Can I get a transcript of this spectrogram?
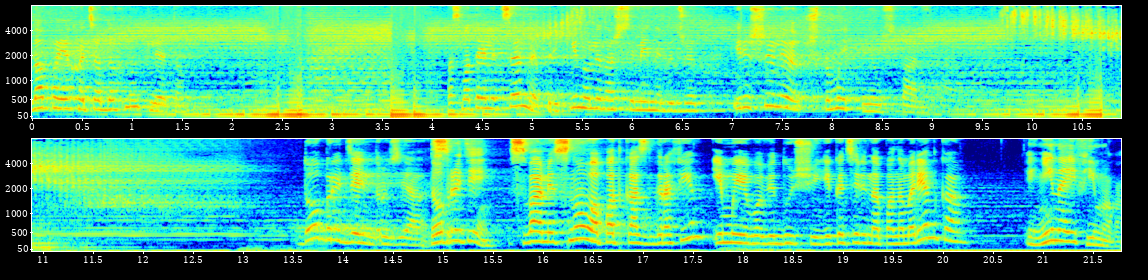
Куда поехать отдохнуть летом? Посмотрели цены, прикинули наш семейный бюджет и решили, что мы не устали. Добрый день, друзья! Добрый день! С вами снова подкаст «Графин» и мы его ведущие Екатерина Пономаренко и Нина Ефимова.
